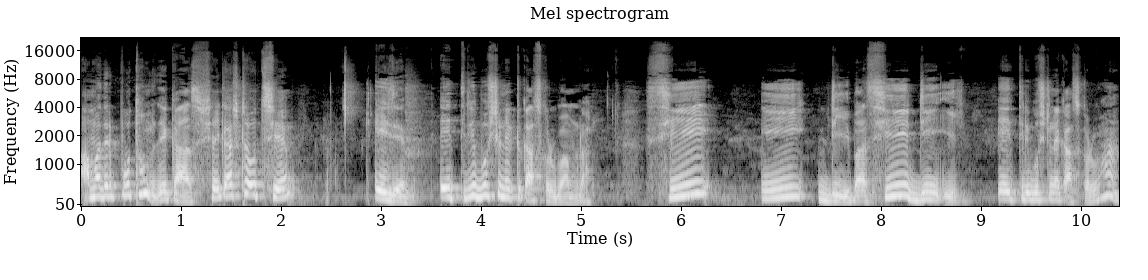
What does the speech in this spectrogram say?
আমাদের প্রথম যে কাজ, সেই কাজটা হচ্ছে এই যে, এই ত্রিভুজটা নিয়ে একটু কাজ করব আমরা। সি ই ডি বা সি ডিই এই ত্রিভুজটা কাজ করব হ্যাঁ?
